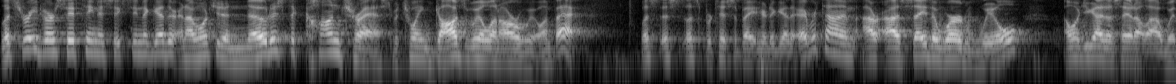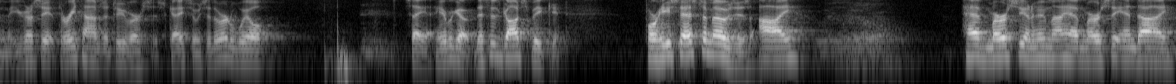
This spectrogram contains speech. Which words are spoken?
Let's read verse 15 and 16 together, and I want you to notice the contrast between God's will and our will. In fact, let's, let's, let's participate here together. Every time I, I, say the word will, I want you guys to say it out loud with me. You're going to say it three times in two verses, okay? So we say the word will. Say it. Here we go. This is God speaking. For he says to Moses, I will. have mercy on whom I have mercy, and I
